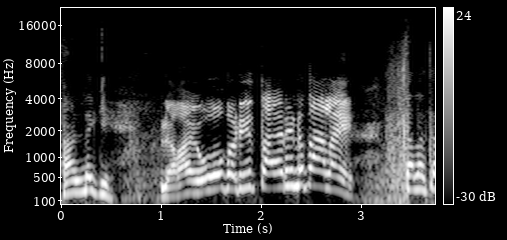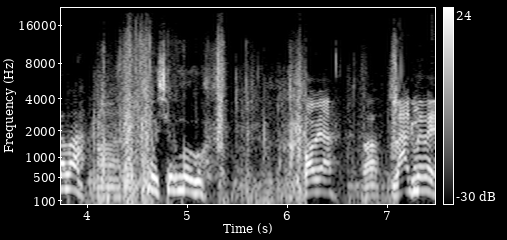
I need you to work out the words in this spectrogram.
आणलं की. लगा ओ गडी तयारीनं आलाय. चला चला. उशीर नको. पाव्या लागलं वे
